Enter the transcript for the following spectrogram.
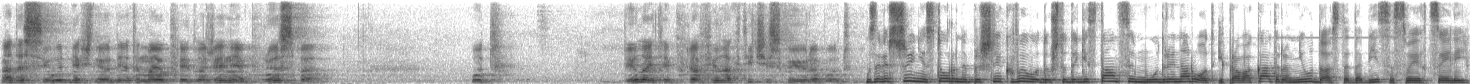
Надо сегодняшнее, вот это мое предложение, просьба, вот Делайте профилактическую работу. В завершении стороны пришли к выводу, что дагестанцы – мудрый народ, и провокаторам не удастся добиться своих целей.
